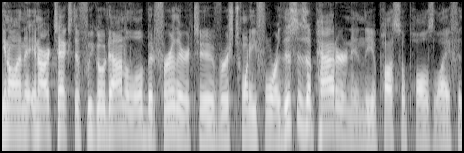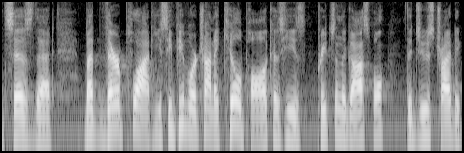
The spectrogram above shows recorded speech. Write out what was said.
You know, in, in our text, if we go down a little bit further to verse 24, this is a pattern in the Apostle Paul's life. It says that, but their plot, you see, people are trying to kill Paul because he's preaching the gospel. The Jews tried to,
